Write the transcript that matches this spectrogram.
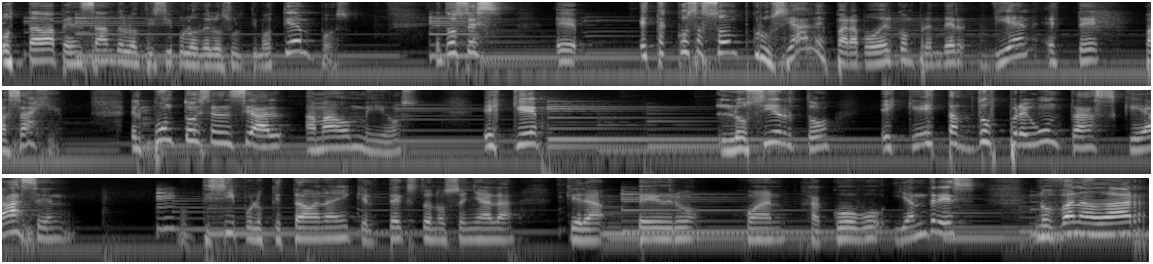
o estaba pensando en los discípulos de los últimos tiempos? Entonces, eh, estas cosas son cruciales para poder comprender bien este pasaje. El punto esencial, amados míos, es que lo cierto es que estas dos preguntas que hacen los discípulos que estaban ahí, que el texto nos señala que era Pedro, Juan, Jacobo y Andrés, nos van a dar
